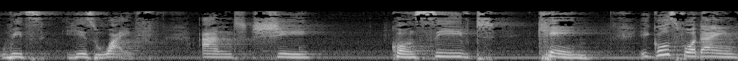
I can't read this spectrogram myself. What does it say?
with his wife and she conceived Cain. It goes further in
